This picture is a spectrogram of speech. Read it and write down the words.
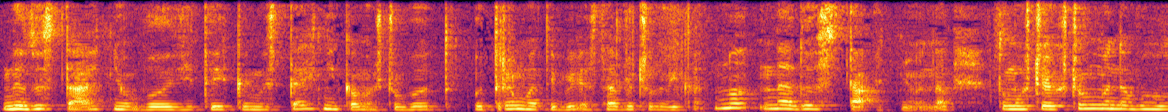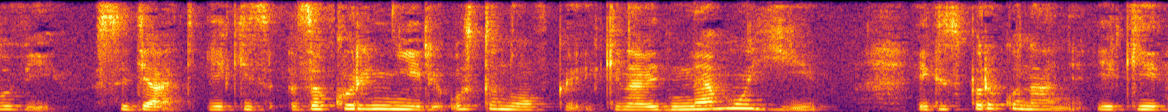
недостатньо володіти якимись техніками, щоб от- отримати біля себе чоловіка. Ну, недостатньо. Тому що якщо в мене в голові сидять якісь закорінілі установки, які навіть не мої, якісь переконання, які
